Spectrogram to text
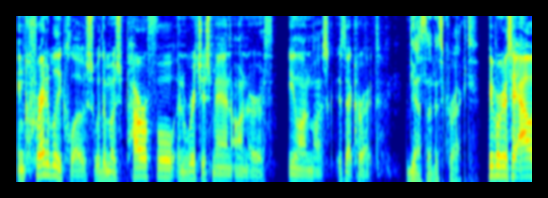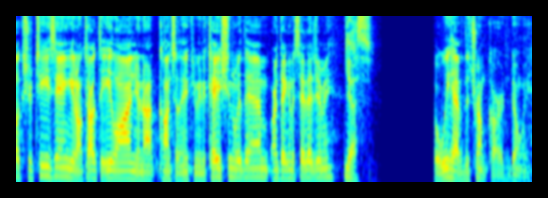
incredibly close with the most powerful and richest man on earth, Elon Musk. Is that correct? Yes, that is correct. People are going to say, Alex, you're teasing. You don't talk to Elon. You're not constantly in communication with him. Aren't they going to say that, Jimmy? Yes. But we have the Trump card, don't we?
